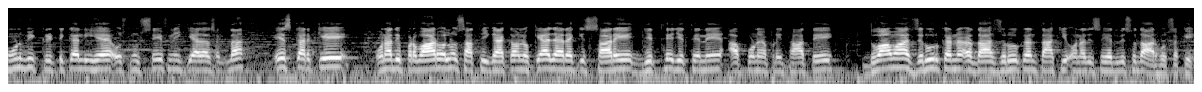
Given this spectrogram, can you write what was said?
ਹੁਣ ਵੀ ਕ੍ਰਿਟੀਕਲ ਹੀ ਹੈ ਉਸ ਨੂੰ ਸੇਫ ਨਹੀਂ ਕਿਹਾ ਜਾ ਸਕਦਾ। ਇਸ ਕਰਕੇ ਉਹਨਾਂ ਦੇ ਪਰਿਵਾਰ ਵੱਲੋਂ, ਸਾਥੀ ਗਾਇਕਾਂ ਵੱਲੋਂ ਕਿਹਾ ਜਾ ਰਿਹਾ ਕਿ ਸਾਰੇ ਜਿੱਥੇ ਜਿੱਥੇ ਨੇ ਆਪਣੇ ਆਪਣੀ ਥਾਂ ਤੇ ਦੁਆਵਾਂ ਜ਼ਰੂਰ ਕਰਨ, ਅਰਦਾਸ ਜ਼ਰੂਰ ਕਰਨ ਤਾਂ ਕਿ ਉਹਨਾਂ ਦੀ ਸਿਹਤ ਵਿੱਚ ਸੁਧਾਰ ਹੋ ਸਕੇ।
